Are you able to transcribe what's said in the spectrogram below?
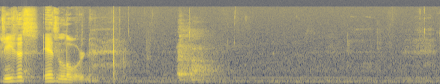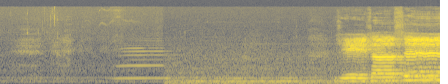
Jesus is Lord. Jesus is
